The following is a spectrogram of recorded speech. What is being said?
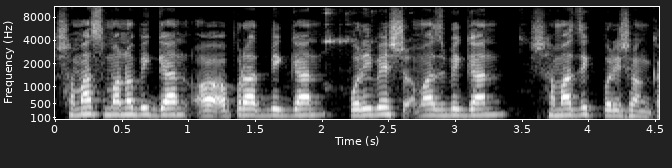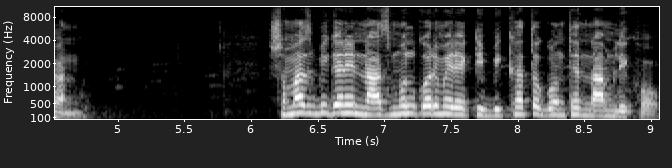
সমাজ মনোবিজ্ঞান, অ- অপরাধ বিজ্ঞান, পরিবেশ সমাজবিজ্ঞান, সামাজিক পরিসংখ্যান। সমাজবিজ্ঞানী নাজমুল করিমের একটি বিখ্যাত গ্রন্থের নাম লিখো।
